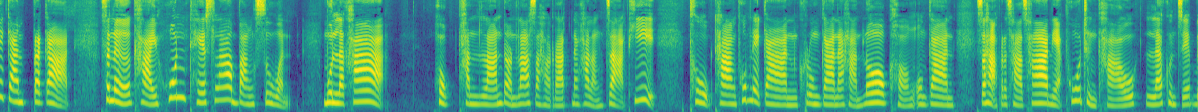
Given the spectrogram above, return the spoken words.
มีการประกาศเสนอขายหุ้น Tesla บางส่วน มูลค่า 6,000 ล้านดอลลาร์สหรัฐนะคะ หลังจากที่ถูกทางผู้อำนวยการโครงการอาหารโลกขององค์การสหประชาชาติเนี่ยพูดถึงเขาและคุณเจฟเบ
